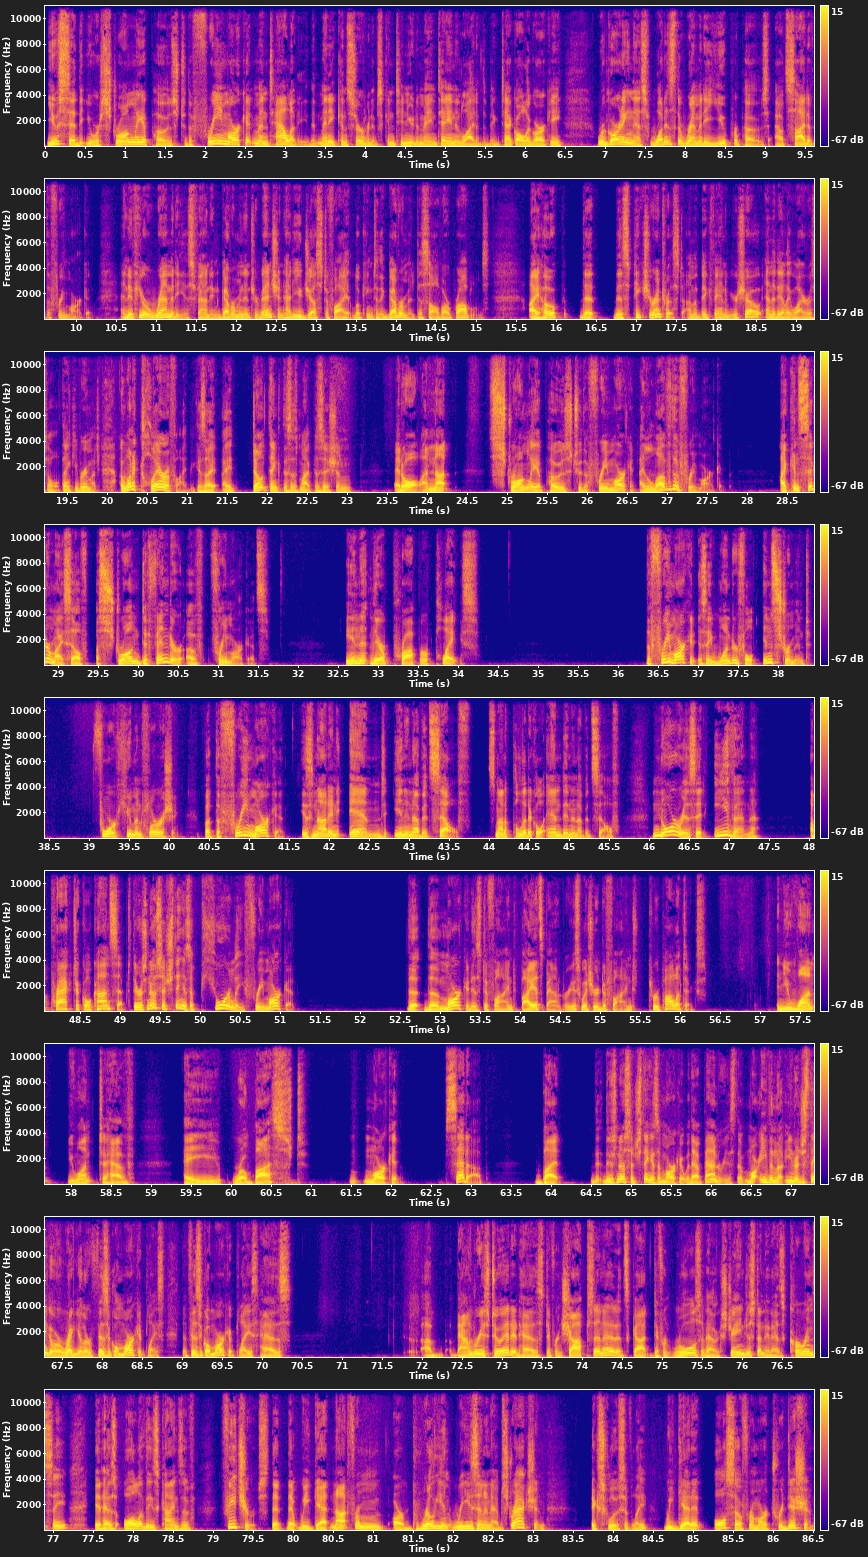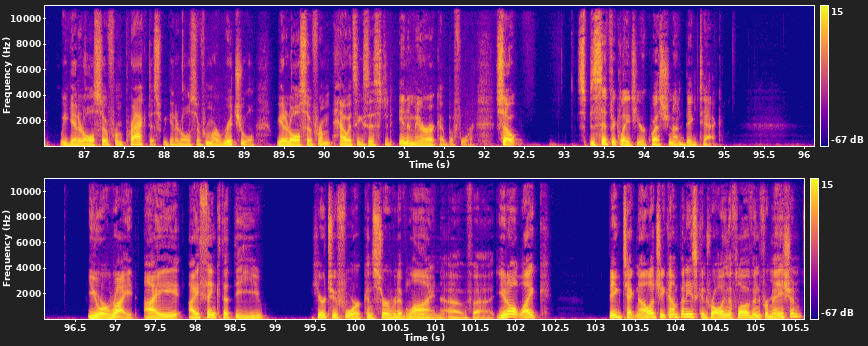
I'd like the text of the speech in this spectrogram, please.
you said that you were strongly opposed to the free market mentality that many conservatives continue to maintain in light of the big tech oligarchy. Regarding this, what is the remedy you propose outside of the free market? And if your remedy is found in government intervention, how do you justify it looking to the government to solve our problems? I hope that this piques your interest. I'm a big fan of your show and the Daily Wire as a whole. Thank you very much. I want to clarify because I, I don't think this is my position at all. I'm not strongly opposed to the free market. I love the free market. I consider myself a strong defender of free markets in their proper place. The free market is a wonderful instrument for human flourishing, but the free market is not an end in and of itself. It's not a political end in and of itself, nor is it even a practical concept. There is no such thing as a purely free market. the, the market is defined by its boundaries, which are defined through politics. And you want, you want to have a robust market setup, but th- there's no such thing as a market without boundaries. The mar- even the, you know, just think of a regular physical marketplace. The physical marketplace has uh, boundaries to it. It has different shops in it. It's got different rules of how exchange is done. It has currency. It has all of these kinds of features that, that we get not from our brilliant reason and abstraction exclusively. We get it also from our tradition. We get it also from practice. We get it also from our ritual. We get it also from how it's existed in America before. So, specifically to your question on big tech, you're right. I, I think that the heretofore conservative line of uh, you don't like big technology companies controlling the flow of information?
